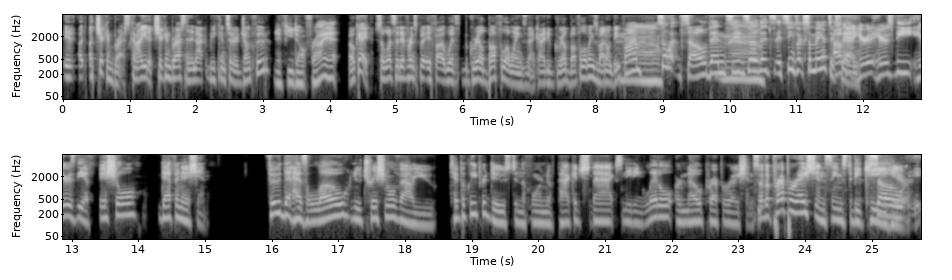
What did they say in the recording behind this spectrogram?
if, a, a chicken breast. Can I eat a chicken breast and it not be considered junk food? if you don't fry it. Okay, so what's the difference? But if I with grilled buffalo wings, then can I do grilled buffalo wings if I don't deep fry No. them? So what? So then see, so that's it seems like semantics. Okay, then. here here's the here's the official definition. Food that has low nutritional value, typically produced in the form of packaged snacks, needing little or no preparation. So the preparation seems to be key so here.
